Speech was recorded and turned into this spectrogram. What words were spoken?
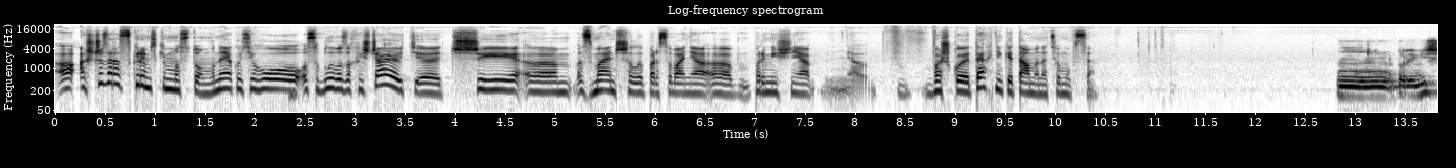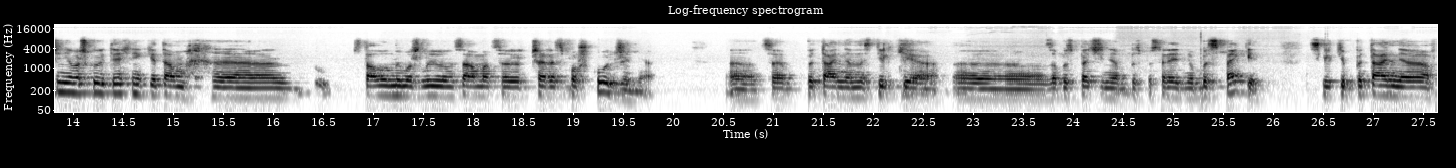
А, а що зараз з Кримським мостом? Вони якось його особливо захищають, е, чи е, зменшили пересування е, переміщення е, важкої техніки там і на цьому все? Переміщення важкої техніки там е, стало неможливим саме через пошкодження. Е, Це питання не стільки е, забезпечення безпосередньо безпеки, скільки питання в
